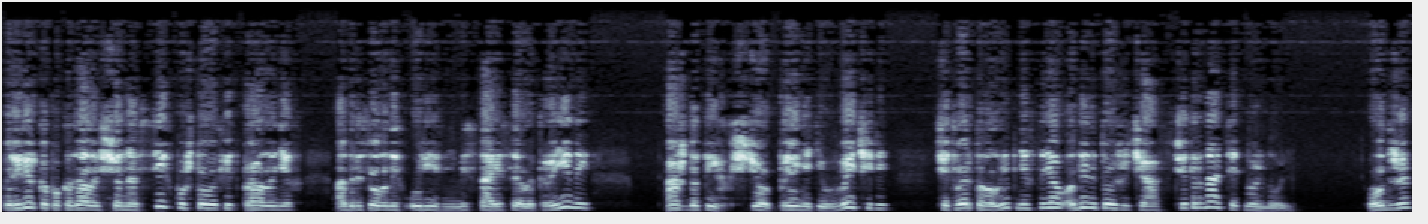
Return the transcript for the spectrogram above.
перевірка показала, що на всіх поштових відправленнях, адресованих у різні міста і села країни, аж до тих, що прийняті ввечері, 4 липня стояв один і той же час 14.00. Отже,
